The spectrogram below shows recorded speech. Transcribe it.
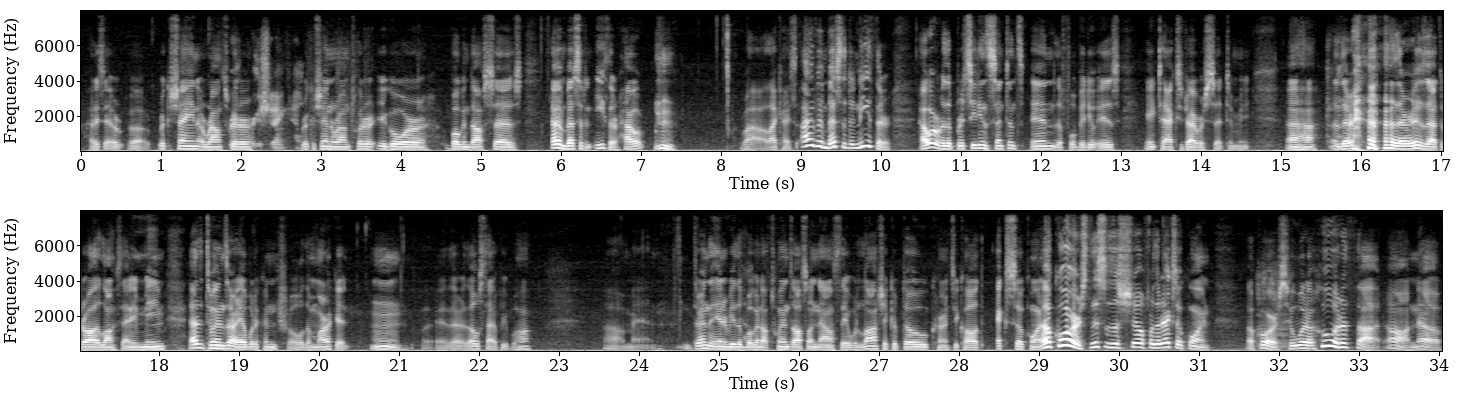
how do you say, uh, ricocheting around Twitter. Ricocheting, yeah. ricocheting around Twitter. Igor Bogdanov says, "I've invested in Ether. How? wow, like I said, I've invested in Ether. However, the preceding sentence in the full video is a taxi driver said to me." Uh huh. There, there is, after all, a long-standing meme that the twins are able to control the market. Hmm. They're those type of people, huh? Oh man. During the interview, the Bogdanov twins also announced they would launch a cryptocurrency called ExoCoin. Of course, this is a show for their ExoCoin. Of course, who would who would have thought? Oh no,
